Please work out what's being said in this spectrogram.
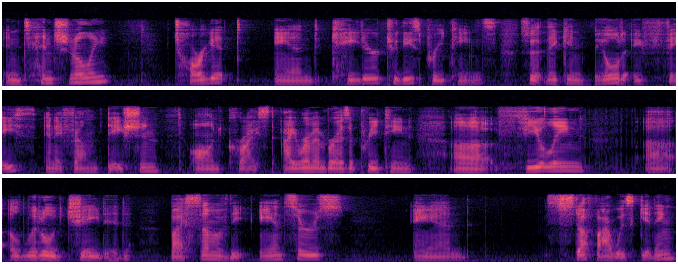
intentionally target and cater to these preteens so that they can build a faith and a foundation on Christ. I remember as a preteen uh, feeling uh, a little jaded by some of the answers and stuff I was getting.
